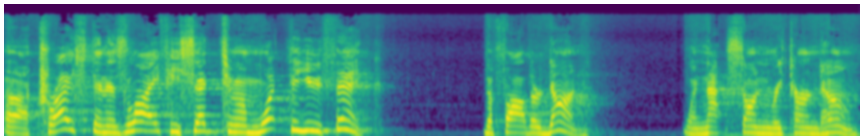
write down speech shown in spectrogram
uh, Christ in his life, he said to him, What do you think the father done when that son returned home?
